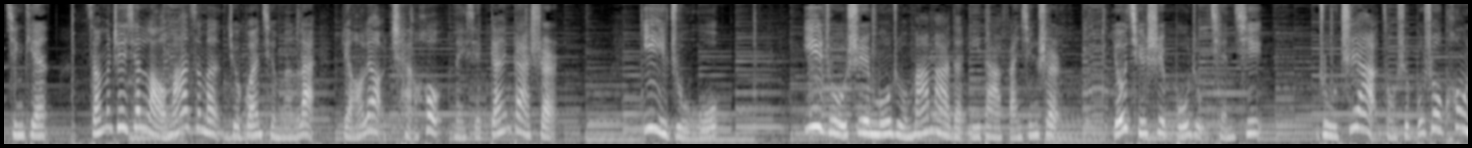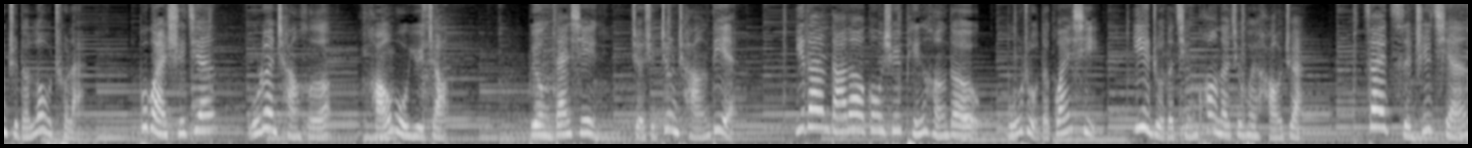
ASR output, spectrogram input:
今天，咱们这些老妈子们就关起门来聊聊产后那些尴尬事儿。易主，易主是母乳妈妈的一大烦心事儿，尤其是哺乳前期。乳汁啊，总是不受控制的漏出来，不管时间，无论场合，毫无预兆。不用担心，这是正常的。一旦达到供需平衡的母乳的关系，易主的情况呢就会好转。在此之前，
